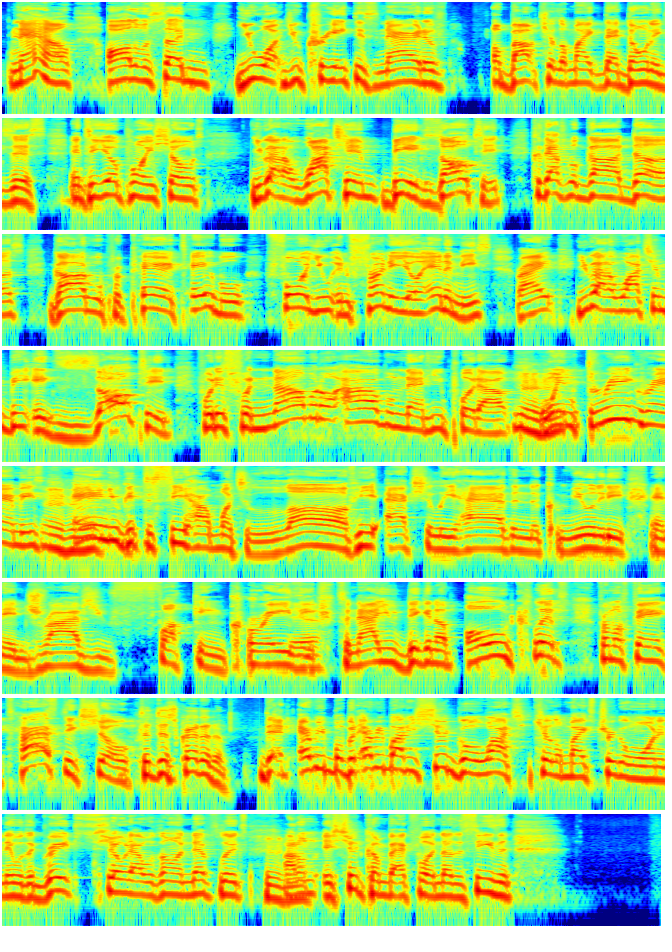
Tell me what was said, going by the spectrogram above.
Now, all of a sudden, you want you create this narrative about Killer Mike that don't exist. And to your point, Schultz, you gotta watch him be exalted, because that's what God does. God will prepare a table for you in front of your enemies, right? You gotta watch him be exalted for this phenomenal album that he put out, mm-hmm. win three Grammys, mm-hmm. and you get to see how much love he actually has in the community, and it drives you fucking crazy. Yeah. So now you digging up old clips from a fantastic show to discredit him. That everybody, but everybody should go watch Killer Mike's Trigger Warning. It was a great show that was on Netflix. Mm-hmm. I don't. It should come back for another season.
